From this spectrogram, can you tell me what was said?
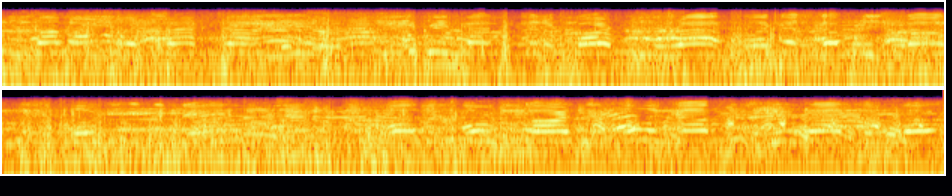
back down here. We got kind of far from the raft. Well, I guess somebody saw floating in the gate. All the Coast Guard, the helicopters came out the boat.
